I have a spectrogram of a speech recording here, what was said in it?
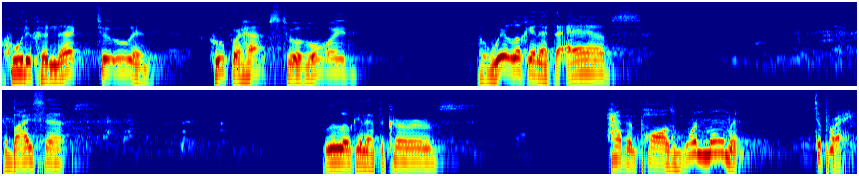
who to connect to and who perhaps to avoid? But we're looking at the abs, the biceps. We're looking at the curves. Haven't paused one moment to pray.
